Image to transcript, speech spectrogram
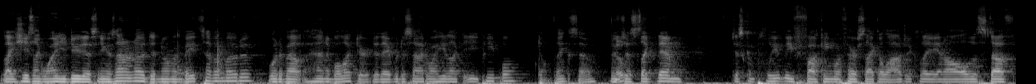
like she's like why'd you do this and he goes i don't know did norman bates have a motive what about hannibal lecter did they ever decide why he liked to eat people don't think so it's Nope. just like them just completely fucking with her psychologically and all this stuff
